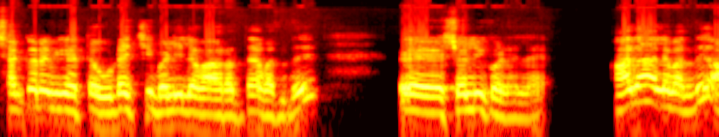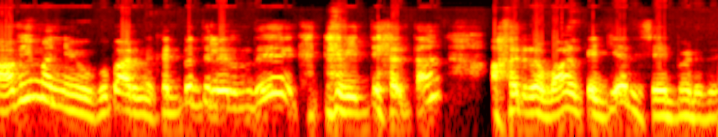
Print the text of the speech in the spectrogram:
சக்கர வியூகத்தை உடைச்சு வெளியில வாரத்தை வந்து சொல்லிக்கொள்ளலை. சொல்லிக் அதால வந்து அபிமன்யுவுக்கு பாருங்க கற்பத்திலிருந்து கட்ட வித்தைகள் தான் அவரோட வாழ்க்கைக்கு அது செயல்படுது.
